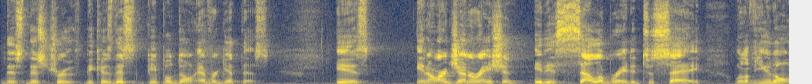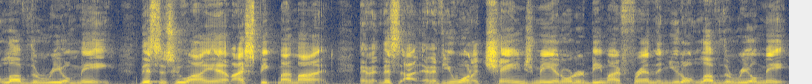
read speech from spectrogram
this this truth because this people don't ever get this. is in our generation, it is celebrated to say, well, if you don't love the real me, this is who I am. I speak my mind. And this and if you want to change me in order to be my friend, then you don't love the real me.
